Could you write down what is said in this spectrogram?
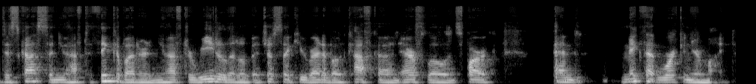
discuss, and you have to think about it, and you have to read a little bit, just like you read about Kafka and Airflow and Spark, and make that work in your mind.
